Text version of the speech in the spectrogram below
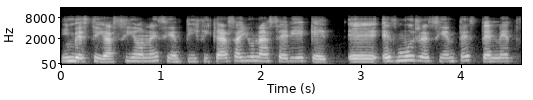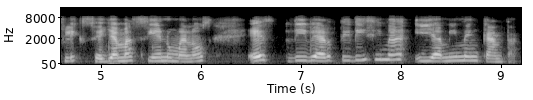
investigaciones científicas hay una serie que eh, es muy reciente, está en Netflix, se llama 100 humanos, es divertidísima y a mí me encanta.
